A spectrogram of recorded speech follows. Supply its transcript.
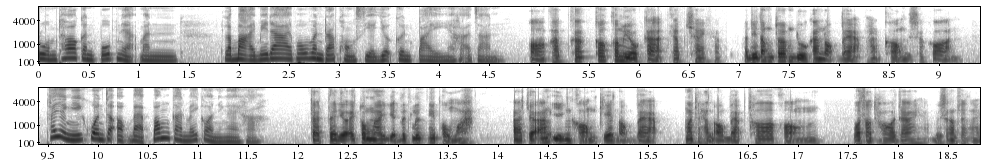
รวมท่อกันปุ๊บเนี่ยมันระบายไม่ได้ เพราะว่ามันรับของเสียเยอะเกินไปไงคะอาจารย์ อ๋อครับก็ก็ก็มีโอกาสครับใช่ครับ อันนี้ต้องต้องดูการออกแบบฮะของวิศวกร ถ้าอย่างนี้ควรจะออกแบบป้องกันไว้ก่อนยังไงคะแต่แต่เดี๋ยวไอ้ตรงรายละเอียดลึกๆนี่ผมว่า อาจจะอ้างอิงของเกณฑ์ออกแบบมาตรฐานออกแบบท่อของวสทได้ครับวิศวกรรมสถาน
